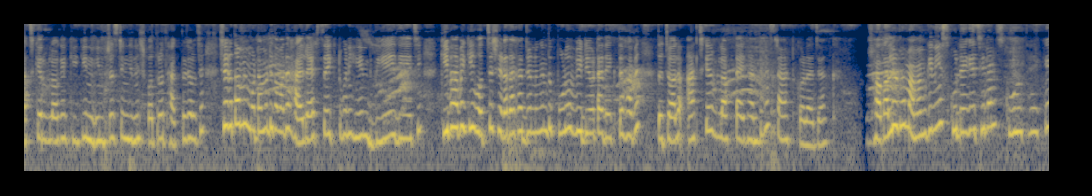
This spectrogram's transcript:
আজকের ব্লগে কি কি ইন্টারেস্টিং জিনিসপত্র থাকতে চলছে, সেটা তো আমি মোটামুটি তোমাদের হাইলাইটসে একটুখানি হিন্ট দিয়েই দিয়েছি। কীভাবে কি হচ্ছে সেটা দেখার জন্য কিন্তু পুরো ভিডিওটা দেখতে হবে। তো চলো আজকের ব্লগটা এখান থেকে স্টার্ট করা যাক। সকালে উঠে মামামকে নিয়ে স্কুলে গেছিলাম। স্কুল থেকে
